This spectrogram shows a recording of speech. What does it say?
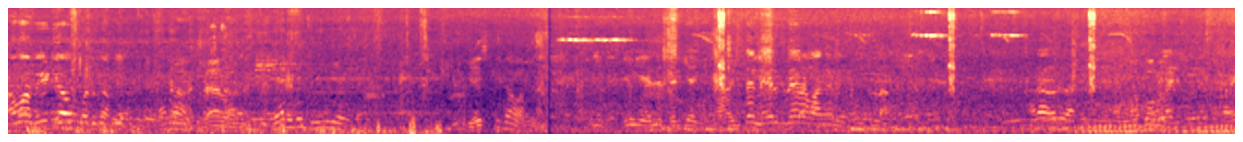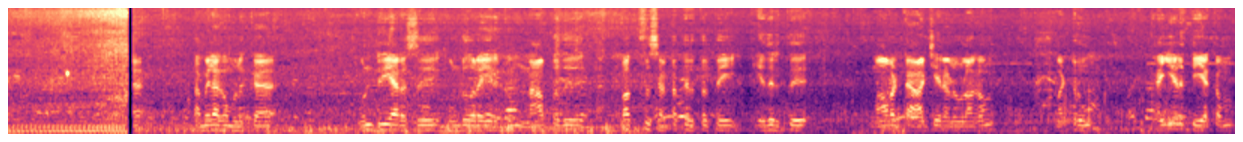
ஆமாம் வீடியோவும் போட்டுக்கோங்க எஸ்பி தான் நீங்கள் என்ன தெரியாது அதுக்கு தான் நேருக்கு நேரம் தமிழகம் முழுக்க ஒன்றிய அரசு கொண்டு வர இருக்கும் நாற்பது வக்ஃபு சட்ட திருத்தத்தை எதிர்த்து மாவட்ட ஆட்சியர் அலுவலகம் மற்றும் கையெழுத்து இயக்கம்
